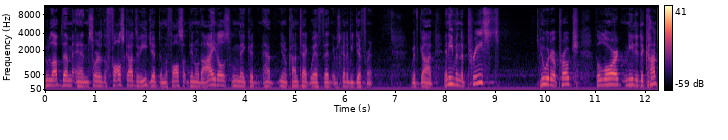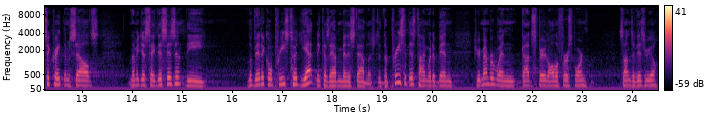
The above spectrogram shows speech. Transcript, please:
who loved them and sort of the false gods of Egypt and the false, you know, the idols whom they could have, you know, contact with. That it was going to be different with God, and even the priests who were to approach the Lord needed to consecrate themselves. Let me just say, this isn't the Levitical priesthood yet because they haven't been established. The priests at this time would have been. Do you remember when God spared all the firstborn sons of Israel?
